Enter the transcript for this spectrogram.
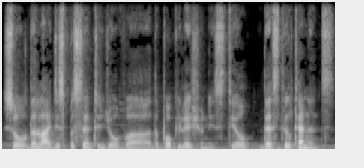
So the largest percentage of uh, the population is still, they're still tenants.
